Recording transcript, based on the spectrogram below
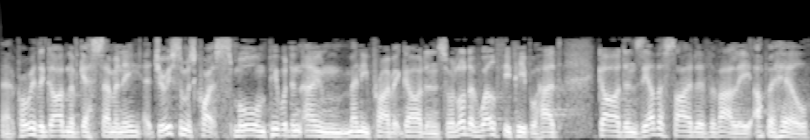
uh, probably the Garden of Gethsemane. Uh, Jerusalem was quite small and people didn't own many private gardens, so a lot of wealthy people had gardens the other side of the valley, up a hill,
